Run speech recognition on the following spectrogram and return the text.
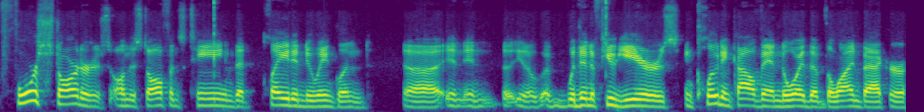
four starters on this Dolphins team that played in New England uh, in in you know within a few years, including Kyle Van Noy, the the linebacker,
